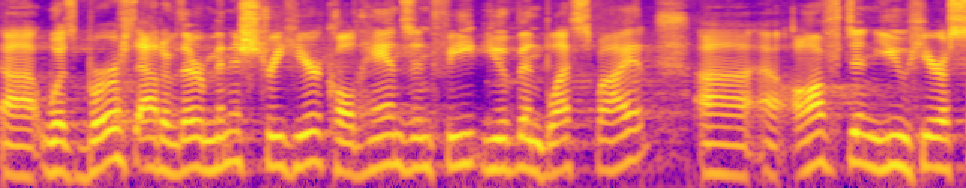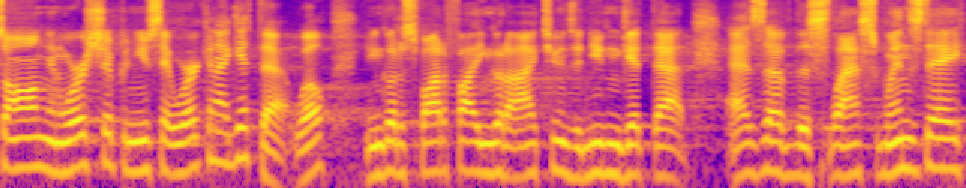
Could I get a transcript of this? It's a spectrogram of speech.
uh, was birthed out of their ministry here called Hands and Feet. You've been blessed by it. Often you hear a song in worship and you say, Where can I get that? Well, you can go to Spotify, you can go to iTunes, and you can get that as of this last Wednesday.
